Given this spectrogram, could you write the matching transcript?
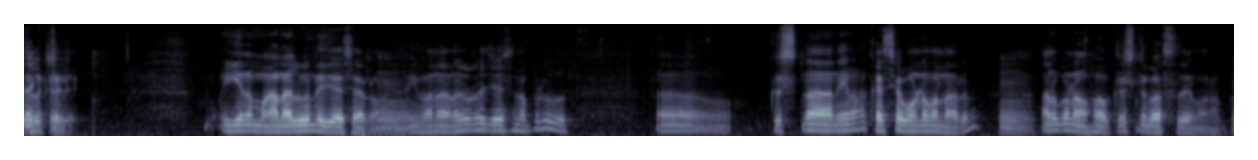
సెలెక్టెడ్ ఈయన మా నలుగురిని చేశారు. ఈ మన నలుగురిని చేసినప్పుడు కృష్ణ అనేమో కశ్యప్ ఉండమన్నారు. అనుకున్నాం ఓ కృష్ణకి వస్తుందేమో నాకు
